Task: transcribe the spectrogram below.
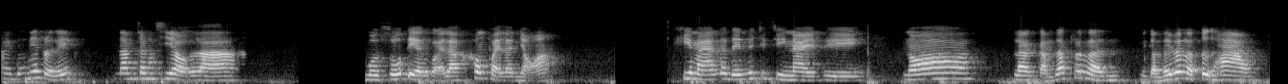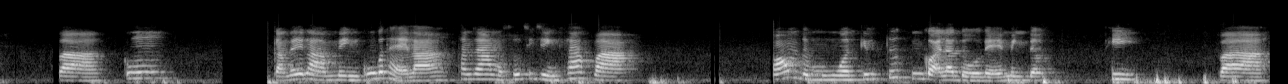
Anh cũng biết rồi đấy. 500 triệu là một số tiền gọi là không phải là nhỏ. Khi mà em đã đến với chương trình này thì nó là cảm giác rất là mình cảm thấy rất là tự hào và cũng cảm thấy là mình cũng có thể là tham gia một số chương trình khác và có được một nguồn kiến thức gọi là đủ để mình được thi và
